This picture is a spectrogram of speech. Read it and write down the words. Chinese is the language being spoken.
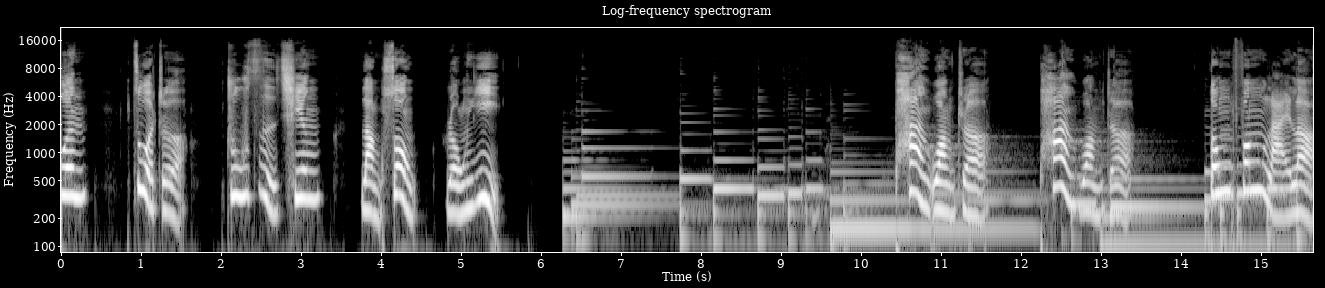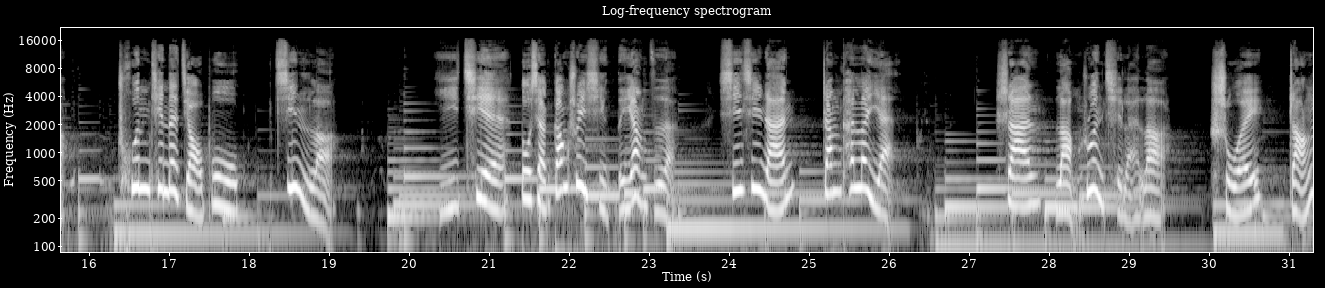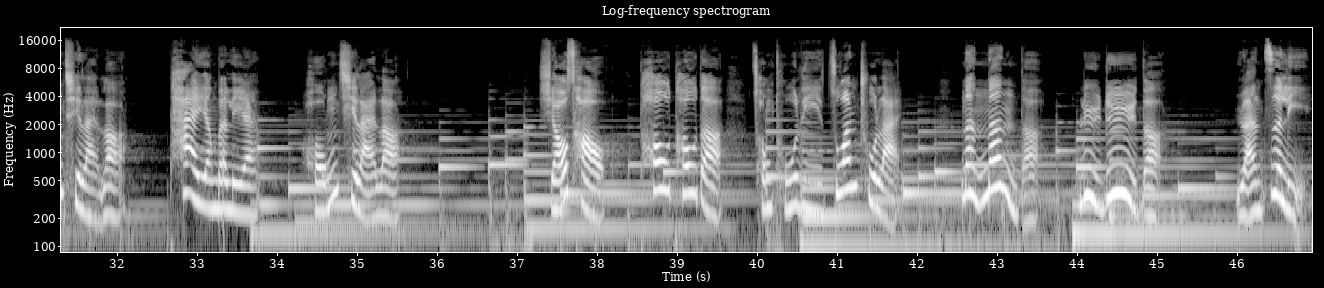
春》，作者朱自清，朗诵容易。盼望着，盼望着，东风来了，春天的脚步近了，一切都像刚睡醒的样子，欣欣然张开了眼。山朗润起来了，水涨起来了，太阳的脸红起来了，小草偷偷地从土里钻出来，嫩嫩的，绿绿的。园子里，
